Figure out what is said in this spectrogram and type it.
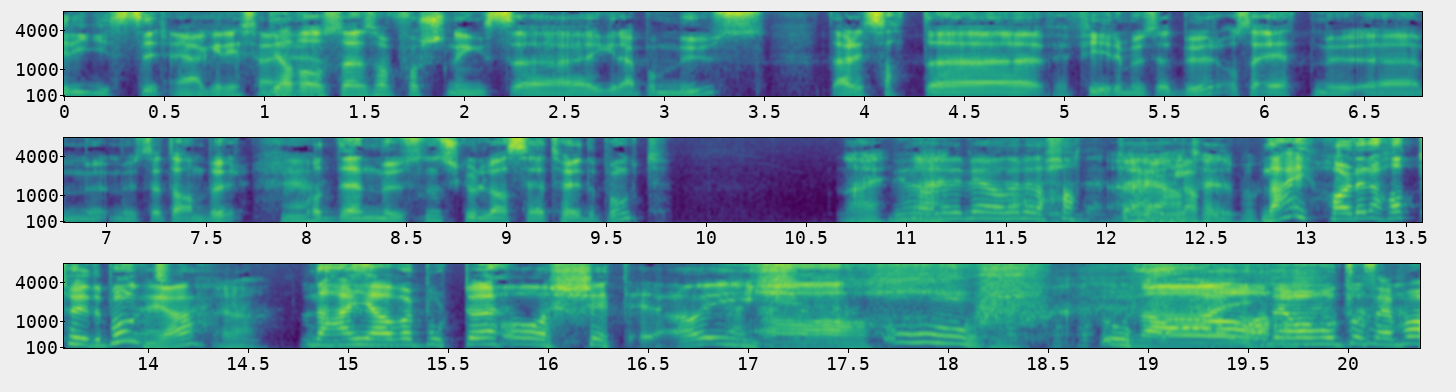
griser. Ja, griser, de hadde ja. også en sånn forskningsgreie på mus. Der de satte fire mus i et bur, og så ett mu, eh, mus i et annet bur. Ja. Og den musen skulle ha se et høydepunkt. Nei. Vi har allerede, vi har allerede hatt det. Ja, har hatt høydepunkt. Nei, har dere hatt høydepunkt? Ja. Ja. Nei, jeg har vært borte. Å, shit. Oi. Nei. Det var vondt å se på!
